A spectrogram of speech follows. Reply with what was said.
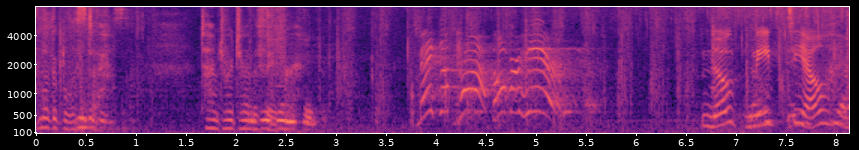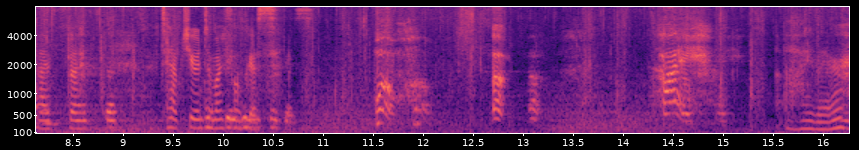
another ballista. Time to return the favor. Make a path over here. No need, TL. I've uh, tapped you into my focus. Whoa. Uh, hi. Hi there.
